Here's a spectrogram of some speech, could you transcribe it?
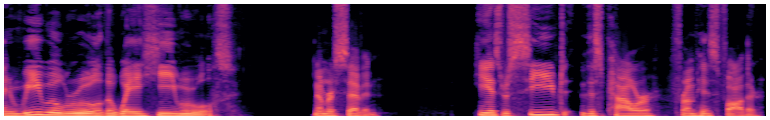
and we will rule the way he rules. Number seven, he has received this power from his Father.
